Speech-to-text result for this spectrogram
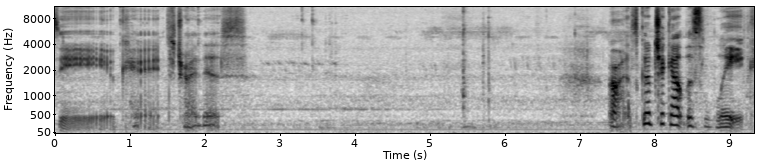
See. Okay, let's try this. Alright, let's go check out this lake.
